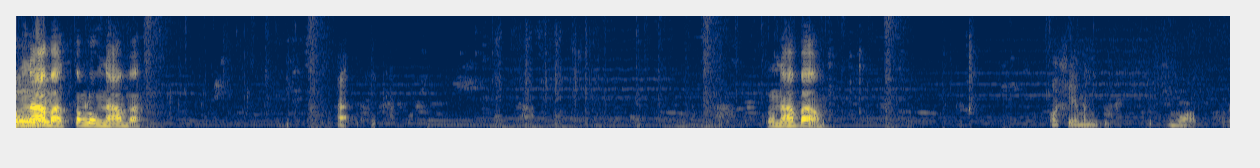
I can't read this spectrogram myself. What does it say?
ลงน้ำอะต้องลงน้ำอะอะลงน้ำเปล่า โอเคมันหมอบไป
